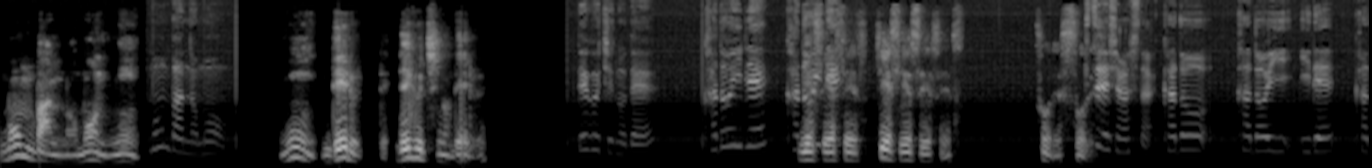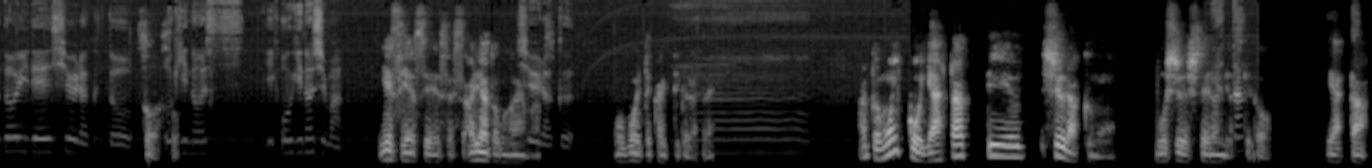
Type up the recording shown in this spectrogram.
うん。門番の門に、門番の門。に出るって、出口の出る。出口の出。角入れ？角入れ yes, yes, yes, yes, yes, yes. そうです、そうです。失礼しました。角角入れ？角入れ集落とそうそう。荻野し荻野島 Yes, yes, yes, yes. ありがとうございます覚えて帰ってください。うあともう一個、八田っていう集落も募集してるんですけど、八田。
